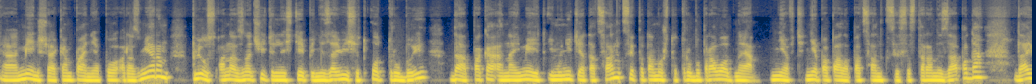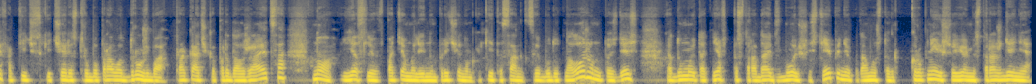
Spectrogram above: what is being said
меньшая компания по размерам, плюс она в значительной степени зависит от трубы. Да, пока она имеет иммунитет от санкций, потому что трубопроводная нефть не попала под санкции со стороны Запада, да, и фактически через трубопровод «Дружба» прокачка продолжается, но если по тем или иным причинам какие-то санкции будут наложены, то здесь, я думаю, эта нефть пострадает в большей степени, потому что крупнейшее ее месторождение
